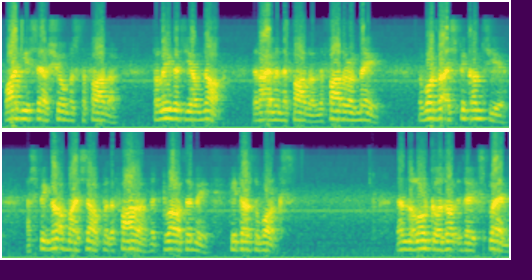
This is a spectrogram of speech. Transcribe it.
Why do you say, Show us the Father? Believe as you have not, that I am in the Father, and the Father in me. The words that I speak unto you, I speak not of myself, but the Father that dwelleth in me, he does the works. Then the Lord goes on to explain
